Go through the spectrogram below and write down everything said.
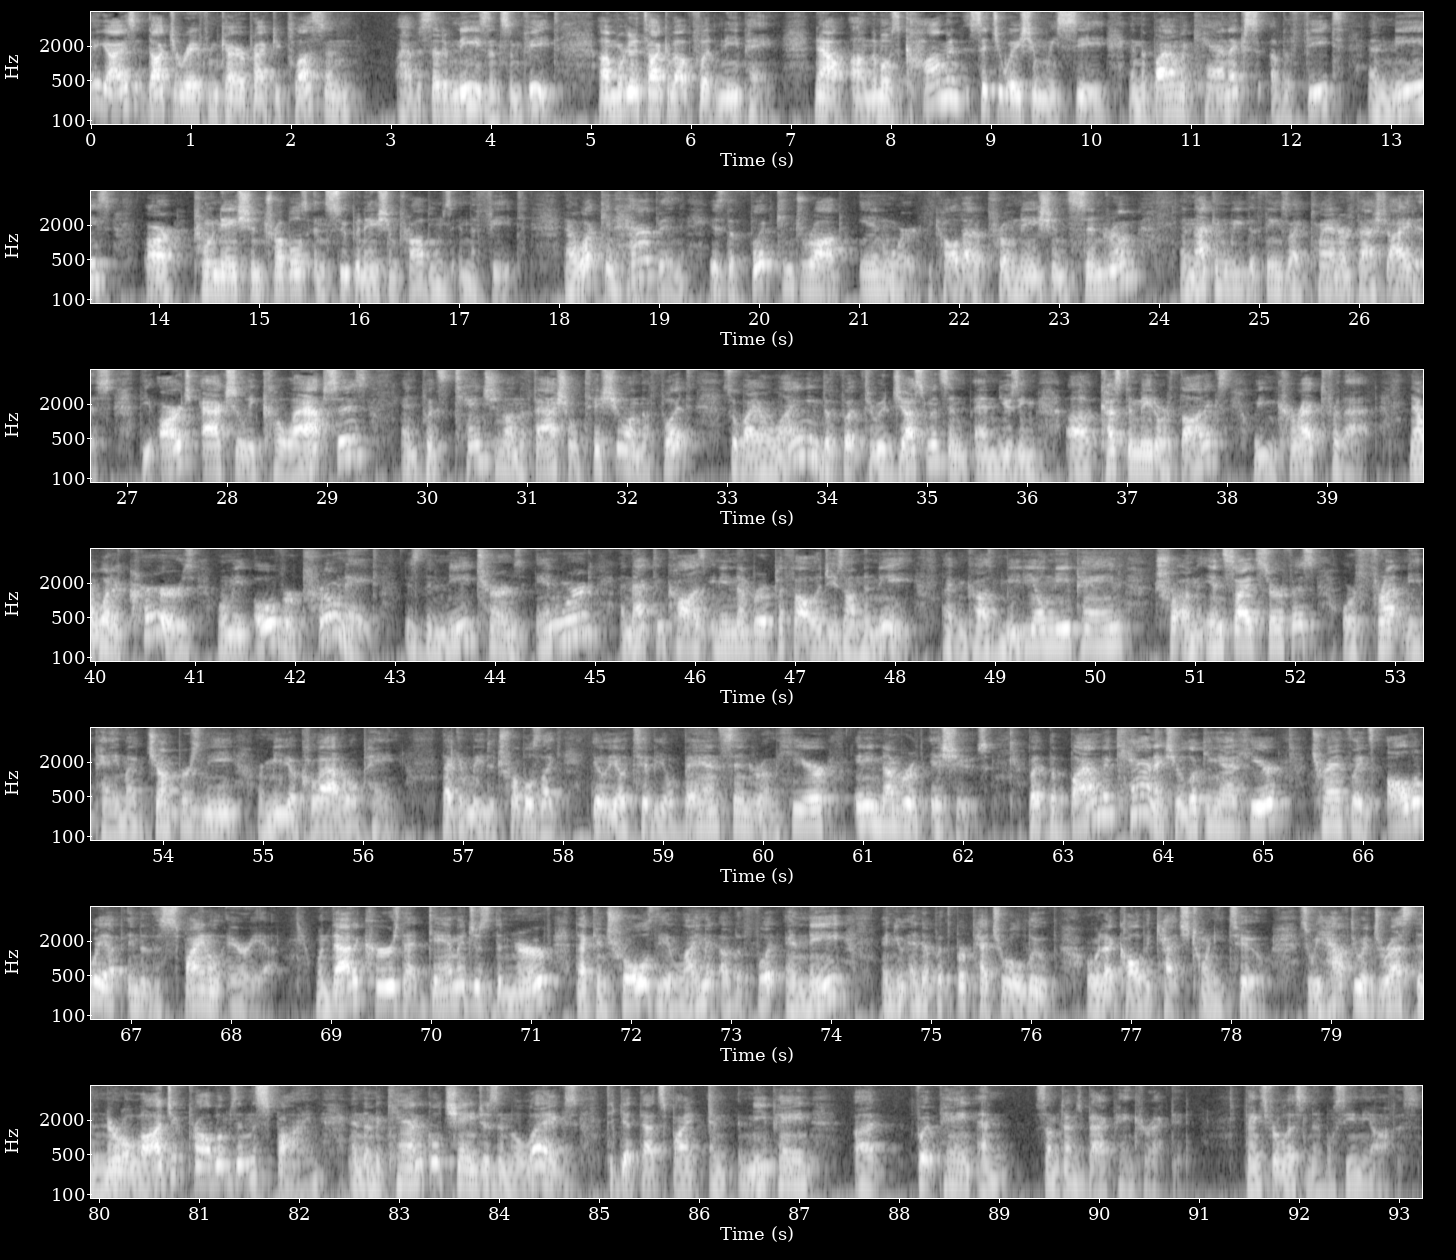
Hey guys, Dr. Ray from Chiropractic Plus, and I have a set of knees and some feet. Um, we're going to talk about foot knee pain. Now, um, the most common situation we see in the biomechanics of the feet and knees are pronation troubles and supination problems in the feet. Now, what can happen is the foot can drop inward. We call that a pronation syndrome, and that can lead to things like plantar fasciitis. The arch actually collapses and puts tension on the fascial tissue on the foot. So by aligning the foot through adjustments and, and using uh, custom-made orthotics, we can correct for that. Now what occurs when we overpronate is the knee turns inward and that can cause any number of pathologies on the knee. That can cause medial knee pain, um, inside surface, or front knee pain like jumper's knee or medial collateral pain. That can lead to troubles like iliotibial band syndrome here, any number of issues. But the biomechanics you're looking at here translates all the way up into the spinal area. When that occurs, that damages the nerve that controls the alignment of the foot and knee, and you end up with a perpetual loop, or what I call the catch 22. So we have to address the neurologic problems in the spine and the mechanical changes in the legs to get that spine and knee pain, uh, foot pain, and sometimes back pain corrected. Thanks for listening. We'll see you in the office.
